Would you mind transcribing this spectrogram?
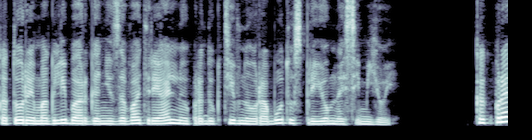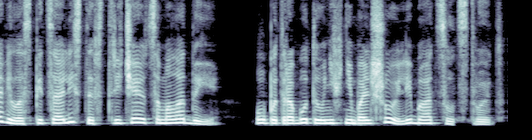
которые могли бы организовать реальную продуктивную работу с приемной семьей. Как правило, специалисты встречаются молодые, опыт работы у них небольшой, либо отсутствует.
